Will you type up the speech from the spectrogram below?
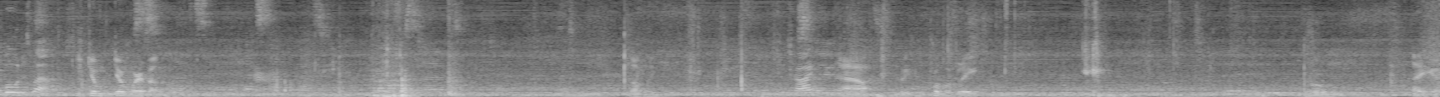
The board as well? You don't, don't worry about it. Lovely. Try? Now, we can probably... Oh, There you go.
